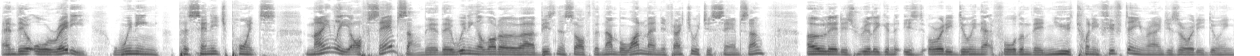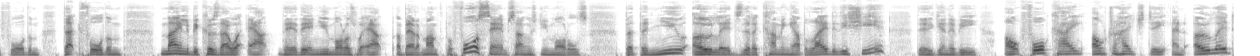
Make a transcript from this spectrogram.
and they're already winning percentage points mainly off Samsung. They're they're winning a lot of uh, business off the number one manufacturer, which is Samsung. OLED is really going is already doing that for them. Their new 2015 range is already doing for them that for them, mainly because they were out. Their their new models were out about a month before Samsung's new models, but the new OLEDs that are coming up later this year, they're going to be 4K, Ultra HD, and OLED.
